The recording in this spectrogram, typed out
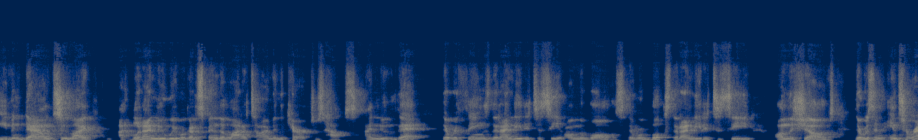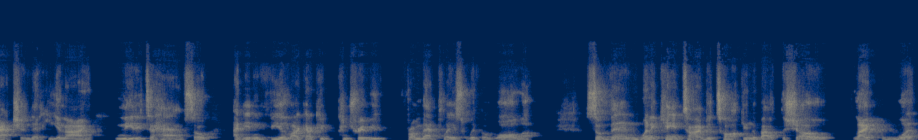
even down to like when I knew we were going to spend a lot of time in the character's house. I knew that there were things that I needed to see on the walls. There were books that I needed to see on the shelves. There was an interaction that he and I needed to have. So I didn't feel like I could contribute from that place with a wall up. So then when it came time to talking about the show, like what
